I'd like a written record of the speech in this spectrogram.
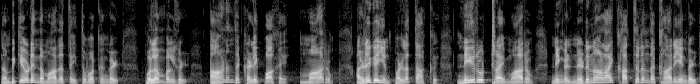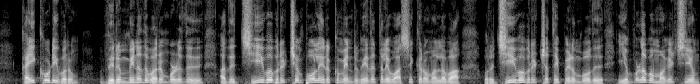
நம்பிக்கையோடு இந்த மாதத்தை துவக்குங்கள். புலம்பல்கள் ஆனந்த களிப்பாக மாறும். அழுகையின் பள்ளத்தாக்கு நீரூற்றாய் மாறும். நீங்கள் நெடுநாளாய் காத்திருந்த காரியங்கள் கைகூடி வரும். விரும்பினது வரும் பொழுது அது ஜீவ விருட்சம் போல இருக்கும் என்று வேதத்தில் வாசிக்கிறோம் அல்லவா? ஒரு ஜீவ விருட்சத்தை பெறும்போது எவ்வளவு மகிழ்ச்சியும்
